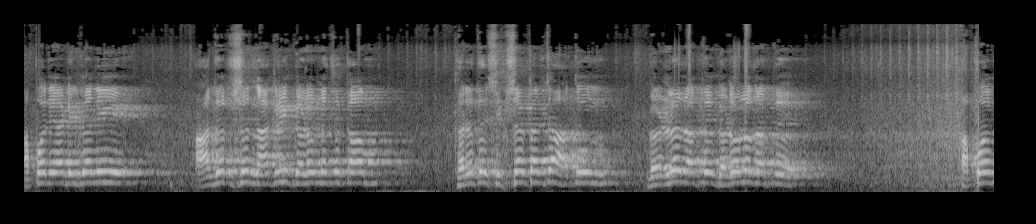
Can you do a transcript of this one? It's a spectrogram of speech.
आपण या ठिकाणी आदर्श नागरिक घडवण्याचं काम खरं तर शिक्षकांच्या हातून घडलं जातं घडवलं जातं आपण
